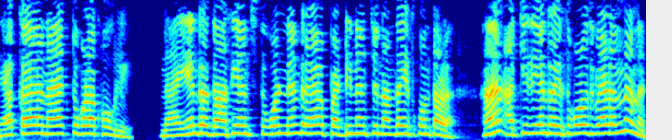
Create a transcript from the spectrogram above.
ಯಾಕ ನಾ ಯಾಕೆ ತಗೊಳಕ್ ಹೋಗ್ಲಿ? ನಾ ಏನ್ರ ದಾಸಿ ಹಂಚ್ ತಗೊಂಡೆ ಪಡ್ಡಿನ ನಂಚ ನಂದ ಇಸ್ಕೊಂತಾಳ. ಹಾ ಅಕ್ಕಿದ ಏನ್ರ ಇಸ್ಕೊಳ್ಳೋದು ಬೇಡ ನಾನು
